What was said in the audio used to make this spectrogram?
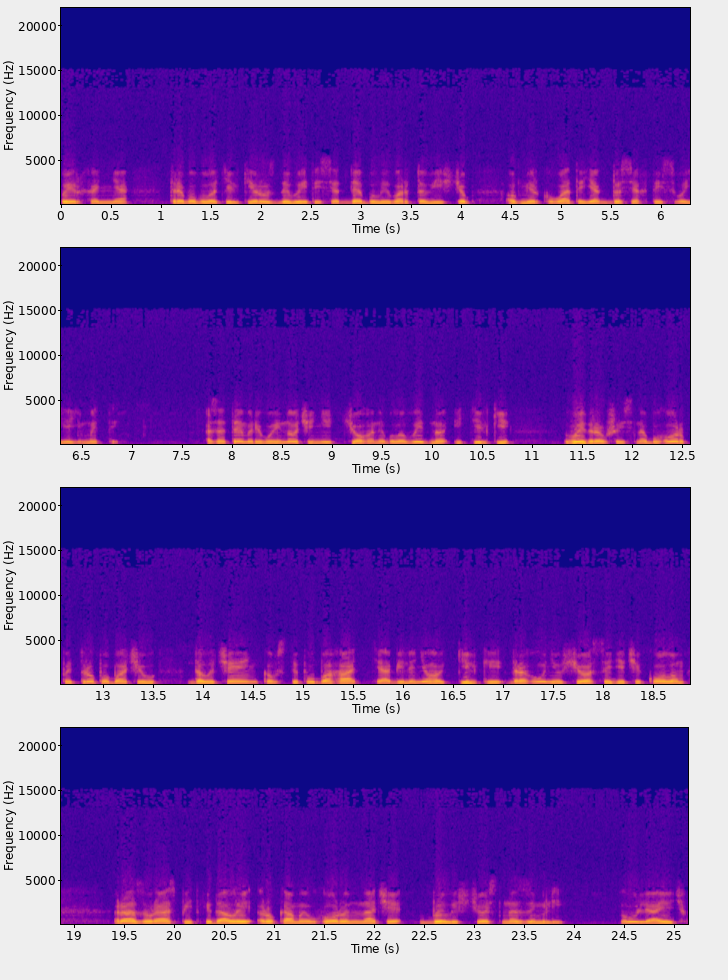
пирхання. Треба було тільки роздивитися, де були вартові, щоб обміркувати, як досягти своєї мети. А за темрявої ночі нічого не було видно, і тільки, видравшись на бугор, Петро побачив далеченько в степу багаття, а біля нього кілька драгунів, що, сидячи колом, раз у раз підкидали руками вгору, неначе били щось на землі. Гуляють в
